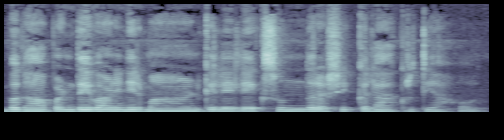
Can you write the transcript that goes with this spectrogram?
बघा आपण देवाने निर्माण केलेली एक सुंदर अशी कलाकृती आहोत.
